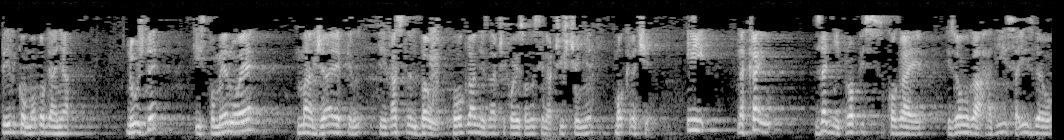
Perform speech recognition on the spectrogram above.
prilikom obavljanja nužde i spomenuo je ma džaje fil gaslil bau poglavlje znači koje se odnosi na čišćenje mokraće. I na kraju zadnji propis koga je iz ovoga hadisa izveo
